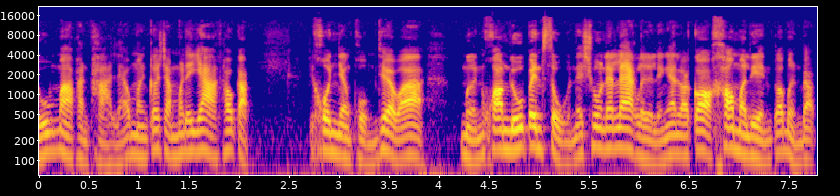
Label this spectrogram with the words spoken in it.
รู้มาผ่านๆแล้ว มันก็จะไม่ได้ยากเท่ากับคนอย่างผมที่แบบว่าเหมือนความรู้เป็นศูนย์ในช่วงแรกๆเลยอะไรเงี้ยแล้วก็เข้ามาเรียนก็เหมือนแบบ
